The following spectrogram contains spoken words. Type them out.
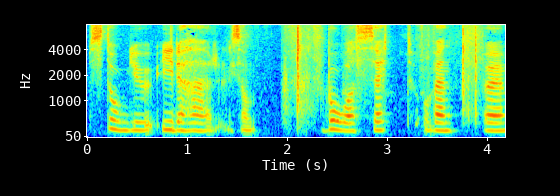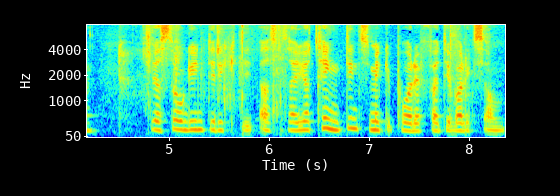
stod ju i det här liksom, båset och vänt, eh, jag såg ju inte riktigt... Alltså, så här, jag tänkte inte så mycket på det för att det var liksom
